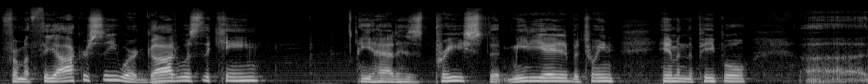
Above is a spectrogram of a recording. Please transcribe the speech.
from a theocracy where God was the king. He had his priests that mediated between him and the people. Uh,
